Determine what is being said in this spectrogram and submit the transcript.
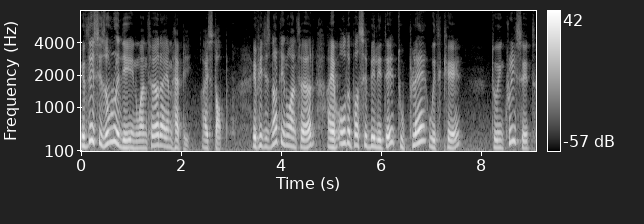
If this is already in one third, I am happy. I stop. If it is not in one third, I have all the possibility to play with k to increase it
